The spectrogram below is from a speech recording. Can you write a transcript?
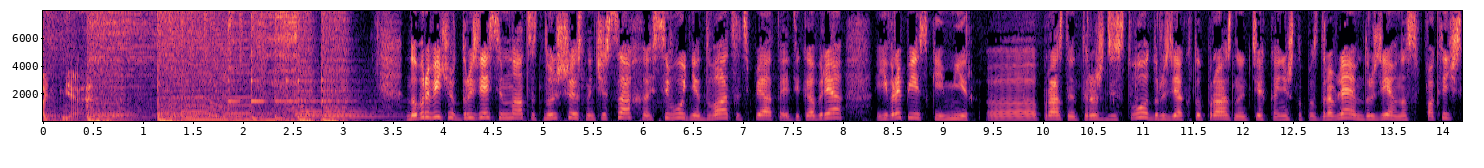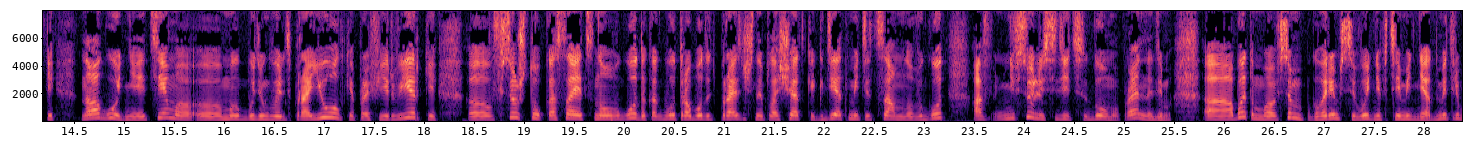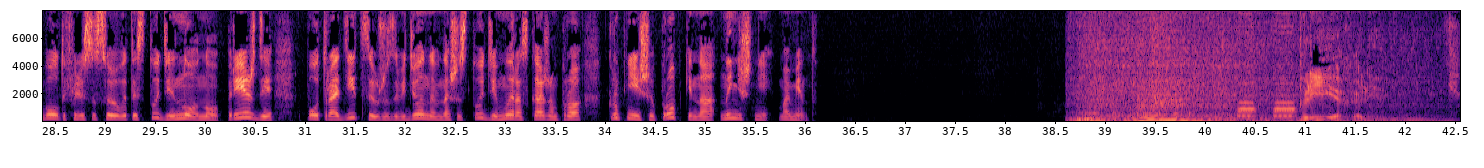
Тема дня. Добрый вечер, друзья. 17.06 на часах. Сегодня 25 декабря. Европейский мир э, празднует Рождество. Друзья, кто празднует, тех, конечно, поздравляем. Друзья, у нас фактически новогодняя тема. Э, мы будем говорить про елки, про фейерверки. Э, все, что касается Нового года, как будут работать праздничные площадки, где отметить сам Новый год. А не все ли сидеть дома, правильно, Дима? Э, об этом во всем мы поговорим сегодня в теме дня. Дмитрий Болтов и Люся Соева в этой студии. Но, но прежде, по традиции, уже заведенной в нашей студии, мы расскажем про крупнейшие пробки на нынешний момент. Приехали.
